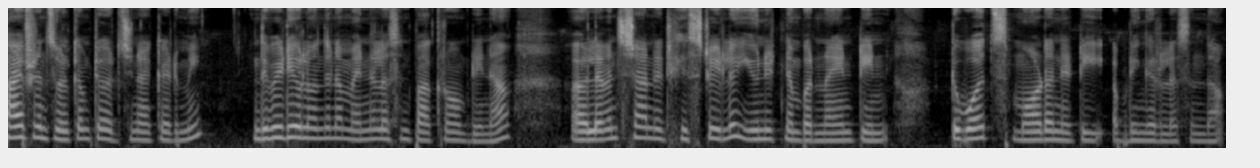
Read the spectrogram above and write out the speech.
Hi friends welcome to Arjuna academy இந்த வீடியோவில் வந்து நம்ம என்ன லெசன் பார்க்குறோம் அப்படின்னா லெவன்த் ஸ்டாண்டர்ட் ஹிஸ்ட்ரியில் unit number nineteen towards modernity அப்படிங்கிற லெசன் தான்.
